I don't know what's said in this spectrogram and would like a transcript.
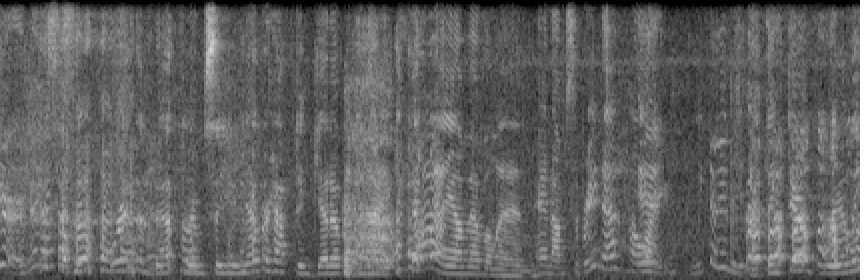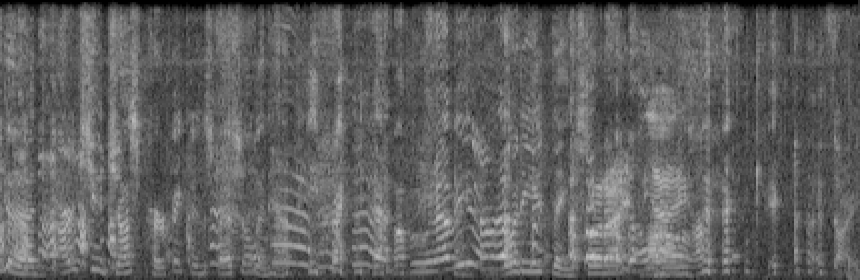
I'm not quite sure. We're in the bathroom, so you never have to get up at night. Hi, I'm Evelyn. And I'm Sabrina. How are you? We did. I think they're really good. Aren't you just perfect and special and happy right now? Pura vida! What do you think? Should I? Oh, Yay. Okay. Sorry.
